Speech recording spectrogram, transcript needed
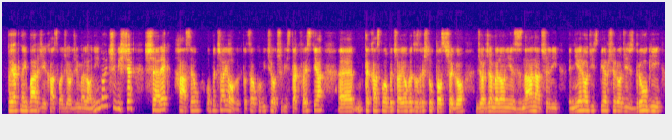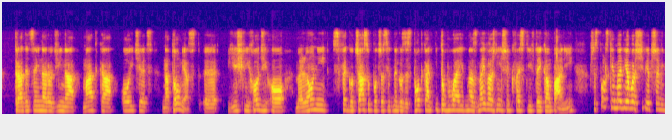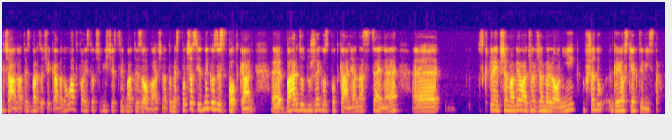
to jak najbardziej hasła Giorgi Meloni. No i oczywiście szereg haseł obyczajowych. To całkowicie oczywista kwestia. E, te hasła obyczajowe to zresztą to, z czego Giorgia Meloni jest znana, czyli nie rodzic pierwszy, rodzic drugi, tradycyjna rodzina, matka, ojciec. Natomiast e, jeśli chodzi o Meloni swego czasu podczas jednego ze spotkań, i to była jedna z najważniejszych kwestii w tej kampanii, przez polskie media właściwie przemilczana. To jest bardzo ciekawe. No łatwo jest oczywiście stygmatyzować, natomiast podczas jednego ze spotkań, e, bardzo dużego spotkania na scenę, e, z której przemawiała Giorgia Meloni, wszedł gejowski aktywista.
